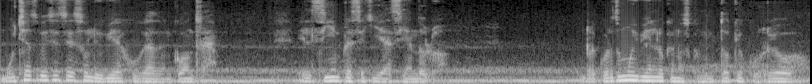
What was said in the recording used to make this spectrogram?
muchas veces eso le hubiera jugado en contra. Él siempre seguía haciéndolo. Recuerdo muy bien lo que nos comentó que ocurrió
